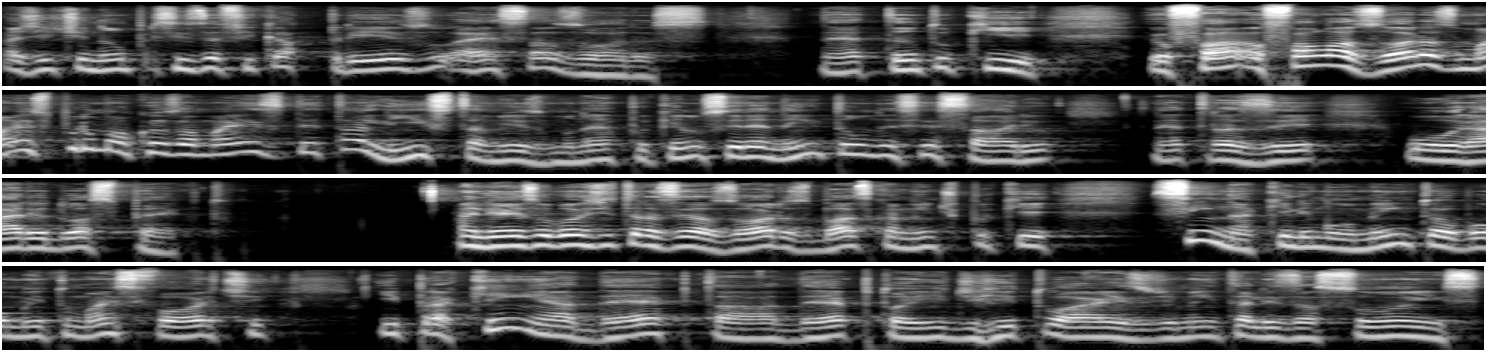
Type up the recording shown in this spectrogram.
a gente não precisa ficar preso a essas horas. Né? Tanto que eu falo, eu falo, as horas mais por uma coisa mais detalhista mesmo, né? porque não seria nem tão necessário né, trazer o horário do aspecto. Aliás, eu gosto de trazer as horas basicamente porque, sim, naquele momento é o momento mais forte e para quem é adepta, adepto aí de rituais, de mentalizações,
